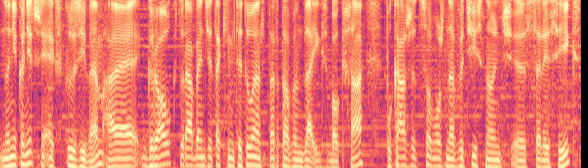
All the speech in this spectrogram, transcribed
no niekoniecznie ekskluzywem, ale grą, która będzie takim tytułem startowym dla Xboxa, pokaże co można wycisnąć e, z Series X,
